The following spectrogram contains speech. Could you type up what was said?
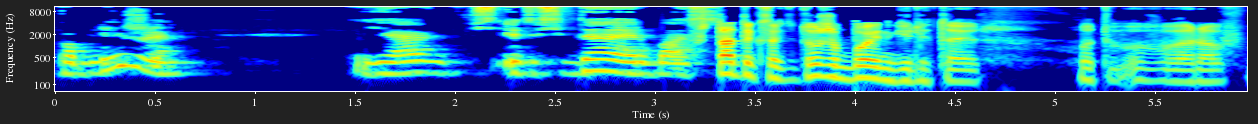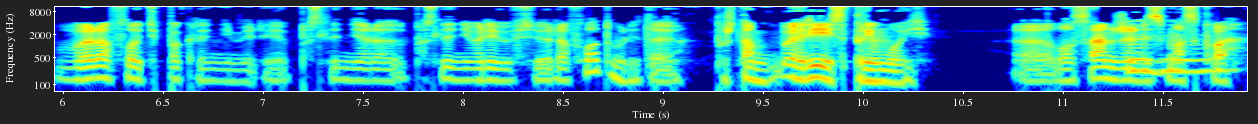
поближе, я... это всегда Airbus. В Штаты, кстати, тоже Боинги летают. Вот в, в, аэро- в Аэрофлоте, по крайней мере, я последний раз, последнее время все Аэрофлотом летаю. Потому что там рейс прямой. Э, Лос-Анджелес, Мгм. Москва.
